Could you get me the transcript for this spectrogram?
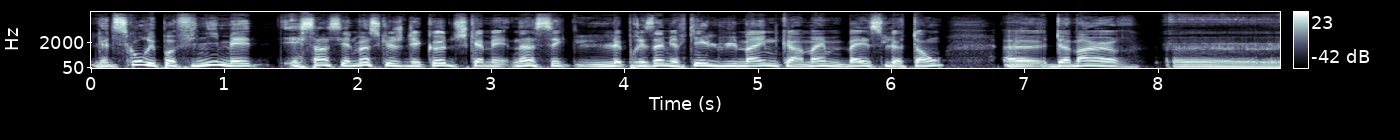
le discours est pas fini, mais essentiellement, ce que je décode jusqu'à maintenant, c'est que le président américain lui-même, quand même, baisse le ton, euh, demeure euh,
